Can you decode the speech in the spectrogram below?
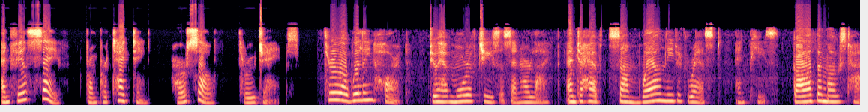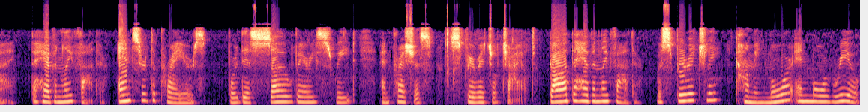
and feel safe from protecting herself through James. Through a willing heart to have more of Jesus in her life and to have some well needed rest and peace. God the Most High, the Heavenly Father, answered the prayers for this so very sweet and precious spiritual child. God the Heavenly Father was spiritually coming more and more real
